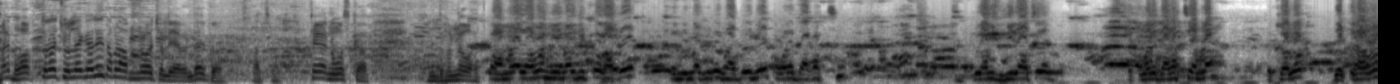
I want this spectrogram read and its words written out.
মানে ভক্তরা চলে গেলেই তারপর আপনারাও চলে যাবেন তাই তো? আচ্ছা ঠিক আছে নমস্কার ধন্যবাদ। আমরা যাব নিমাইদিত্য ঘাটে তো নিমাইদিত্য ঘাটে গিয়ে তোমাদের দেখাচ্ছি। কিরম ভিড় আছে তোমাদের দেখাচ্ছি আমরা। চলো দেখতে থাকো।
